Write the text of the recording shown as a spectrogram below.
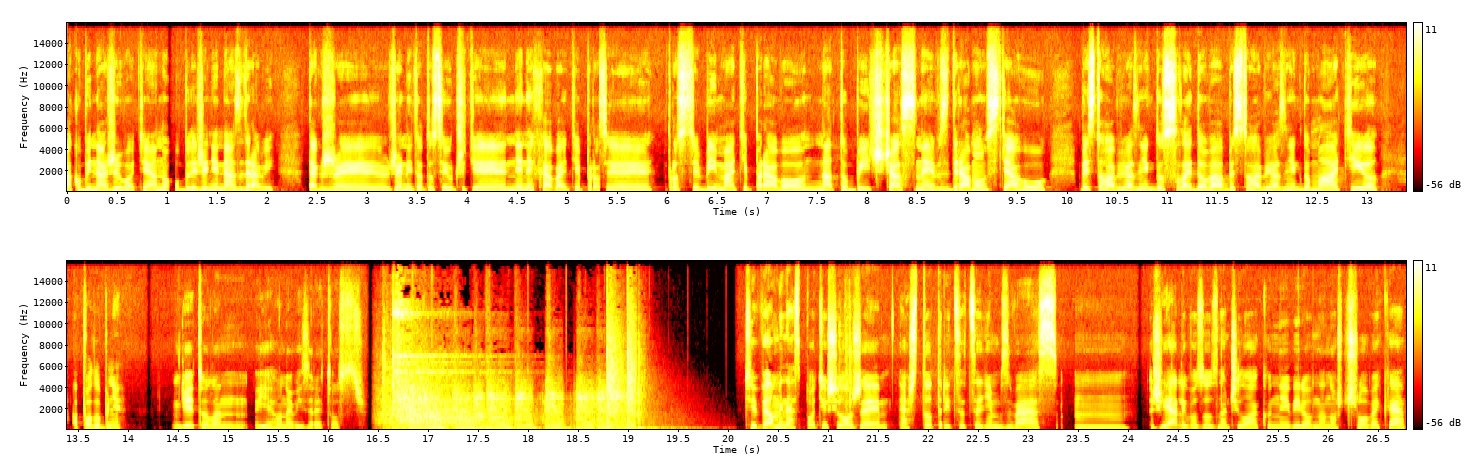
akoby na živote, áno, ubliženie na zdraví. Takže ženy toto si určite nenechávajte, proste, mm. proste vy máte právo na to byť šťastné v zdravom vzťahu, bez toho, aby vás niekto sledoval, bez toho, aby vás niekto mlátil a podobne. Je to len jeho nevyzretosť. Čiže veľmi nás potešilo, že až 137 z vás mm, žiarlivosť označilo ako nevyrovnanosť človeka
